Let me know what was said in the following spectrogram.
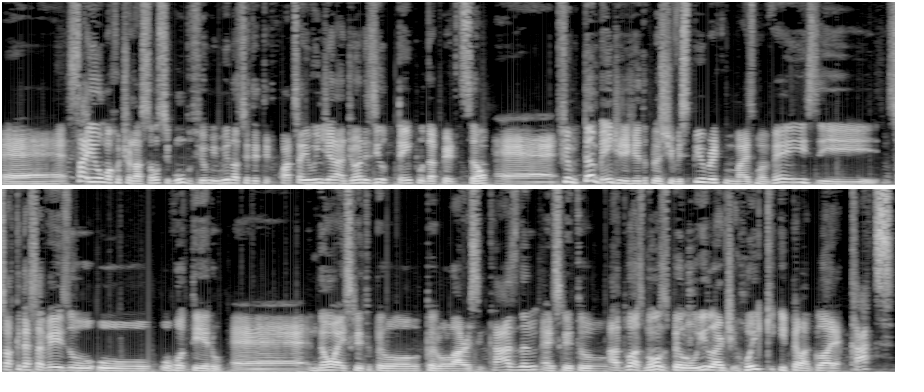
É, saiu uma continuação, segundo filme, em 1984, saiu Indiana Jones e o Templo da Perdição. É, filme também dirigido pelo Steve Spielberg, mais uma vez, e só que dessa vez o, o, o roteiro é, não é escrito pelo, pelo Lawrence Kasdan, é escrito a duas mãos pelo Willard Huyck e pela Gloria Katz.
